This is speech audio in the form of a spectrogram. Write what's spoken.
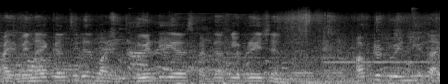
I, when I consider my 20 years Katina celebration, after 20 years I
